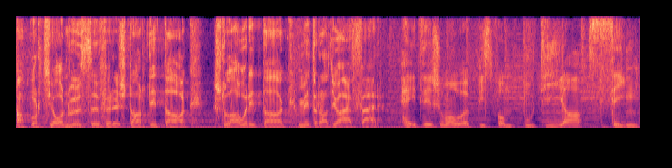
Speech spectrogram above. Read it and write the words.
Eine Portion Wissen für einen starken Tag. Schlauere Tag mit Radio FR. Habt ihr schon mal etwas vom Budia Singh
